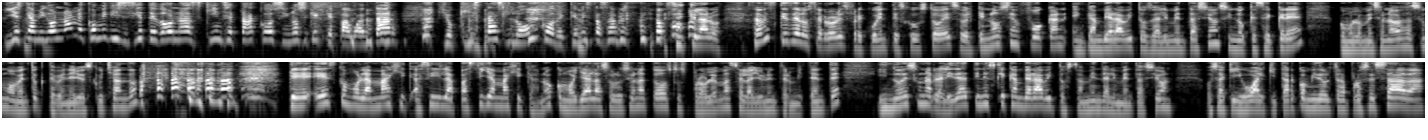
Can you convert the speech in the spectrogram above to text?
y este amigo, no, me comí 17 donas, 15 tacos y no sé qué, que para aguantar. Yo, ¿qué estás loco? ¿De qué me estás hablando? Sí, claro. ¿Sabes qué es de los errores frecuentes justo eso? El que no se enfocan en cambiar hábitos de alimentación, sino que se cree, como lo mencionabas hace un momento que te venía yo escuchando, que es como la mágica, así la pastilla mágica, ¿no? Como ya la solución a todos tus problemas el ayuno intermitente y no es una realidad, tienes que cambiar hábitos también de alimentación. O sea, que igual quitar comida ultraprocesada,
